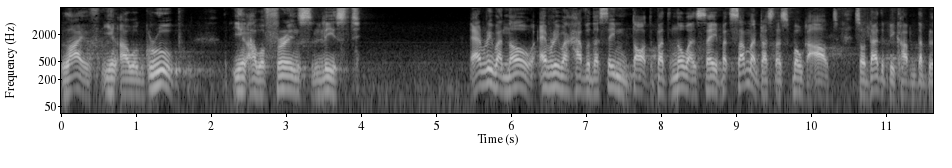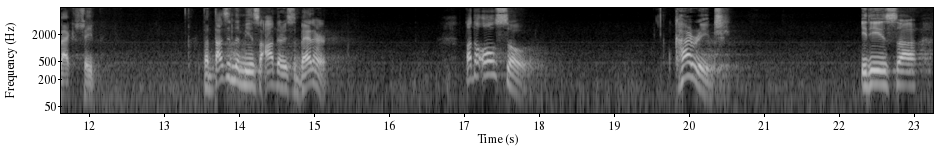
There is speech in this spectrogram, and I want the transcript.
life, in our group, in our friends list. Everyone know, everyone have the same thought, but no one say, but someone just spoke out. So that become the black sheep but doesn't mean others better. But also, courage. It is uh,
